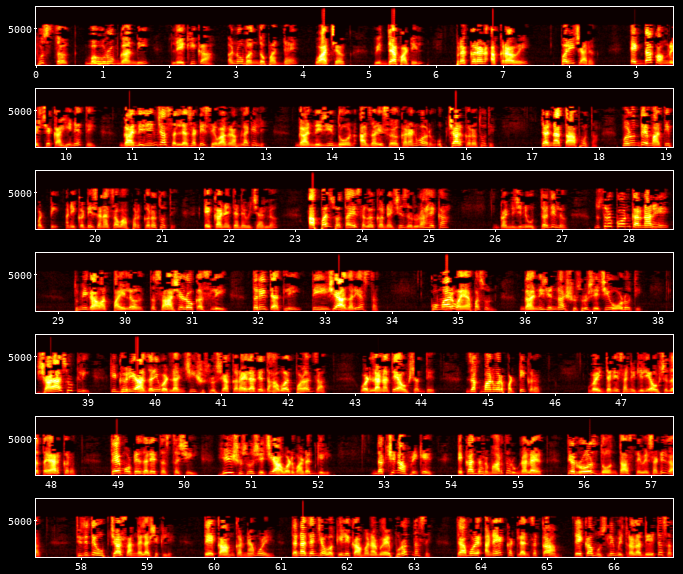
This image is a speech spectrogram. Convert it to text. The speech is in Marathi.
पुस्तक बहुरूप गांधी लेखिका अनु बंदोपाध्याय वाचक विद्या पाटील प्रकरण अकरावे परिचारक. एकदा काँग्रेसचे काही नेते गांधीजींच्या सल्ल्यासाठी सेवाग्रामला गेले. गांधीजी दोन आजारी सहकाऱ्यांवर उपचार करत होते. त्यांना ताप होता म्हणून ते मातीपट्टी आणि कटीसणाचा वापर करत होते. एका नेत्याने विचारलं आपण स्वतः हे सगळं करण्याची जरूर आहे का? गांधीजींनी उत्तर दिलं दुसरं कोण करणार हे? तुम्ही गावात पाहिलं तर सहाशे लोक असली तरी त्यातली तीनशे आजारी असतात. कुमार वयापासून गांधीजींना शुश्रूषेची ओढ होती. शाळा सुटली की घरी आजारी वडिलांची शुश्रूषा करायला ते धावत पळत जात. वडिलांना ते औषध देत जखमांवर पट्टी करत. वैद्यांनी सांगितलेली औषधं तयार करत. ते मोठे झाले तसतशी ही शुश्रूषेची आवड वाढत गेली. दक्षिण आफ्रिकेत एका धर्मार्थ रुग्णालयात ते रोज दोन तास सेवेसाठी जात. तिथे ते उपचार सांगायला शिकले. ते काम करण्यामुळे त्यांना त्यांच्या वकिली कामांना वेळ पुरत नसे. त्यामुळे अनेक खटल्यांचं काम ते एका मुस्लिम मित्राला देत असत.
